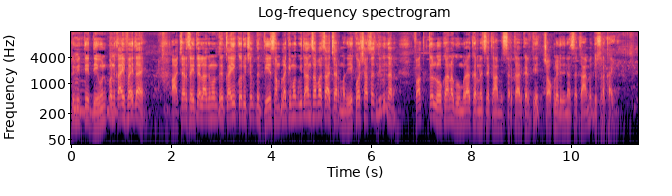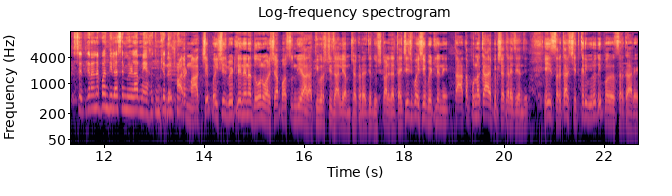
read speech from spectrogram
तुम्ही ते देऊन पण काय फायदा आहे? आचारसंहिता लागून तर काही करू शकत नाही. ते संपला की मग विधानसभाचा आचारमध्ये एक वर्ष असंच निघून जाणार. फक्त लोकांना गुमराह करण्याचं काम आहे सरकार करते. चॉकलेट देण्याचं काम आहे दुसरं काही नाही. शेतकऱ्यांना पण दिलासा मिळणार नाही असं तुमच्या दृष्टीने अरे मागचे पैसेच भेटले नाही ना दोन वर्षापासून जी अतिवृष्टी झाली आमच्याकडे जे दुष्काळ झाले त्याचेच पैसे भेटले नाही. तर आता पुन्हा काय अपेक्षा करायची यांचे? हे सरकार शेतकरी विरोधी प सरकार आहे.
